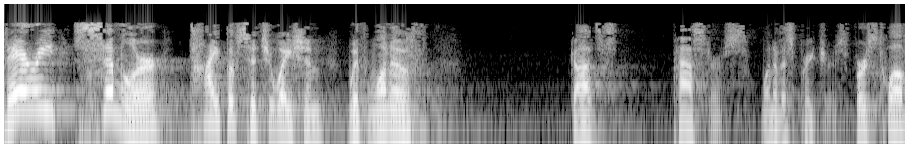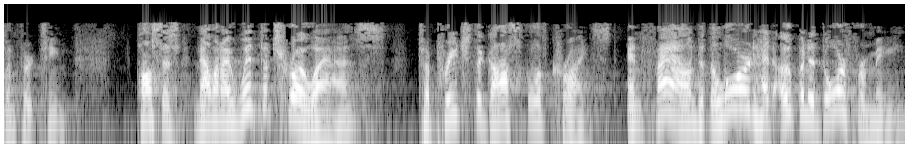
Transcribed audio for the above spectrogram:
very similar type of situation with one of God's pastors, one of his preachers. Verse 12 and 13. Paul says, Now when I went to Troas to preach the gospel of Christ and found that the Lord had opened a door for me,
